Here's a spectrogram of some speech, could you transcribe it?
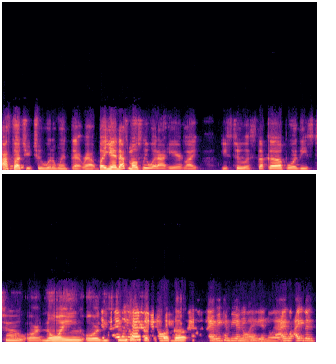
I thought you two would have went that route, but yeah, that's mostly what I hear. Like these two are stuck up, or these two oh. are annoying, or these two don't shut the fuck up. Hey, we can be annoying. Can be annoying. I, I even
